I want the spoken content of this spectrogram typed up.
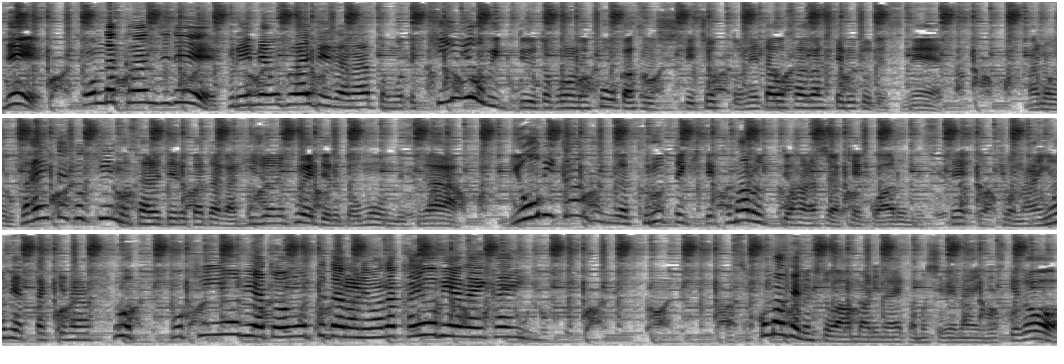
で、そんな感じで、プレミアムフライデーだなと思って、金曜日っていうところにフォーカスして、ちょっとネタを探してるとですね、あの、在宅勤務されてる方が非常に増えてると思うんですが、曜日感覚が狂ってきて困るっていう話は結構あるんですって。うわ、今日何曜日やったっけな？うわ、もう金曜日やと思ってたのにまだ火曜日やないかい。あそこまでの人はあんまりないかもしれないんですけど、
